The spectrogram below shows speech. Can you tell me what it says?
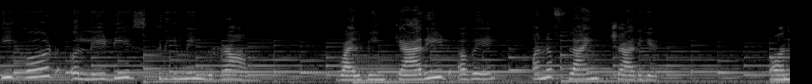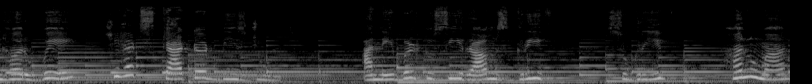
he heard a lady screaming Ram while being carried away on a flying chariot. On her way, she had scattered these jewels. Unable to see Ram's grief, Sugriv, Hanuman,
